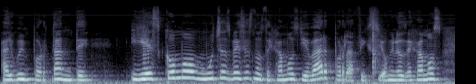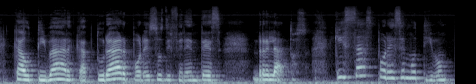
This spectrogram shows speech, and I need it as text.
algo importante Y es como muchas veces nos dejamos llevar por la ficción y nos dejamos cautivar, capturar por esos diferentes relatos. Quizás por ese motivo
